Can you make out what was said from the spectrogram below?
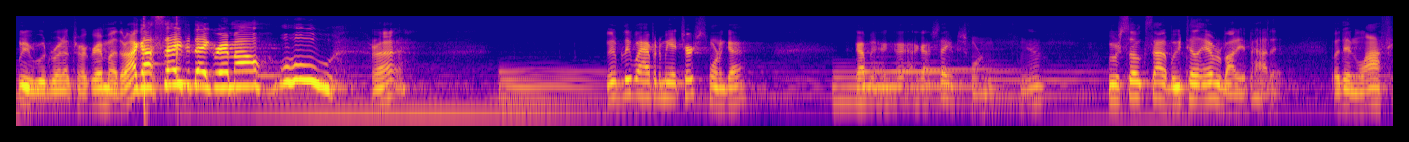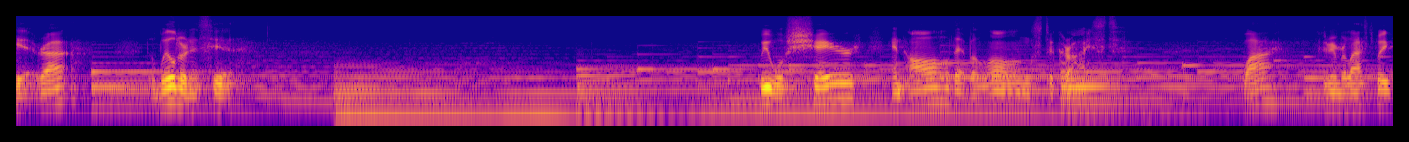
We would run up to our grandmother. I got saved today, Grandma. Woohoo! Right? You didn't believe what happened to me at church this morning, guy. Got me. I got saved this morning. You know, we were so excited. We would tell everybody about it. But then life hit, right? The wilderness hit. We will share in all that belongs to Christ. Why? Because remember last week,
